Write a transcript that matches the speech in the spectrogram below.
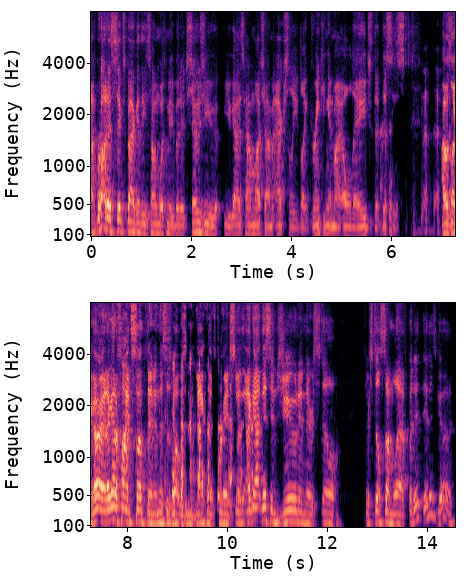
I brought a six pack of these home with me, but it shows you you guys how much I'm actually like drinking in my old age. That this is, I was like, all right, I got to find something, and this is what was in the back of the fridge. So I got this in June, and there's still there's still some left, but it, it is good.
